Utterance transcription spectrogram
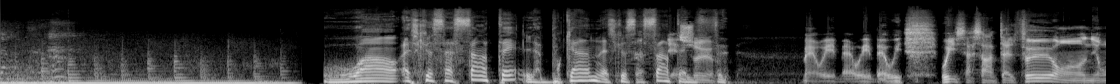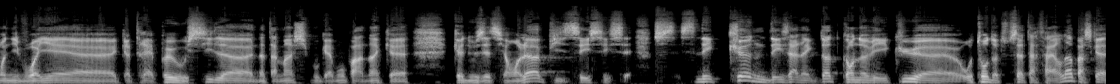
là. Wow! Est-ce que ça sentait la boucane? Est-ce que ça sentait le feu? Ben oui, ben oui, ben oui. Oui, ça sentait le feu. On, on y voyait euh, que très peu aussi, là, notamment à Chibougamau pendant que, que nous étions là. Puis c'est, c'est, ce n'est qu'une des anecdotes qu'on a vécues euh, autour de toute cette affaire-là. Parce que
